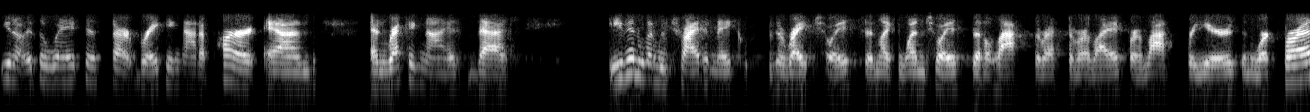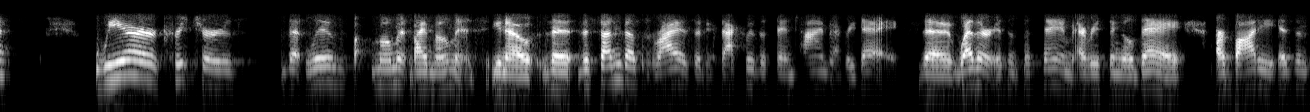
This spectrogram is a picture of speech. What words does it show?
you know, it's a way to start breaking that apart and and recognize that even when we try to make the right choice and like one choice that'll last the rest of our life or last for years and work for us, we are creatures that live moment by moment. You know, the the sun doesn't rise at exactly the same time every day. The weather isn't the same every single day. Our body isn't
